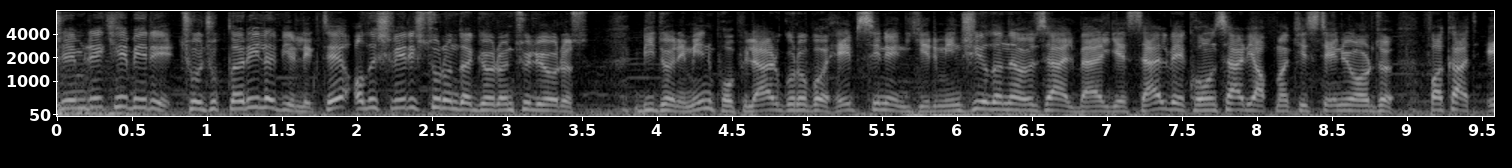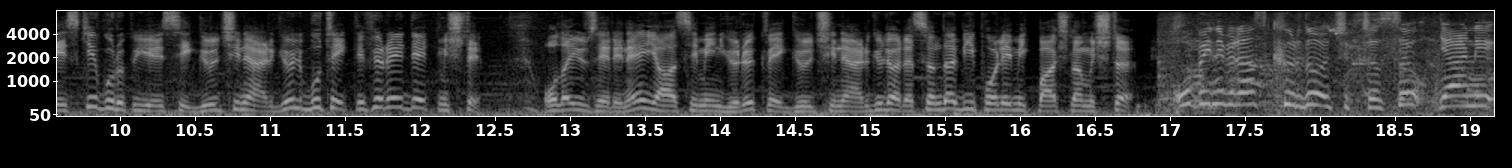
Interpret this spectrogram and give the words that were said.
Cemre Keber'i çocuklarıyla birlikte alışveriş turunda görüntülüyoruz. Bir dönemin popüler grubu Hepsi'nin 20. yılına özel belgesel ve konser yapmak isteniyordu. Fakat eski grup üyesi Gülçin Ergül bu teklifi reddetmişti. Olay üzerine Yasemin Yürük ve Gülçin Ergül arasında bir polemik başlamıştı. O beni biraz kırdı açıkçası. Yani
